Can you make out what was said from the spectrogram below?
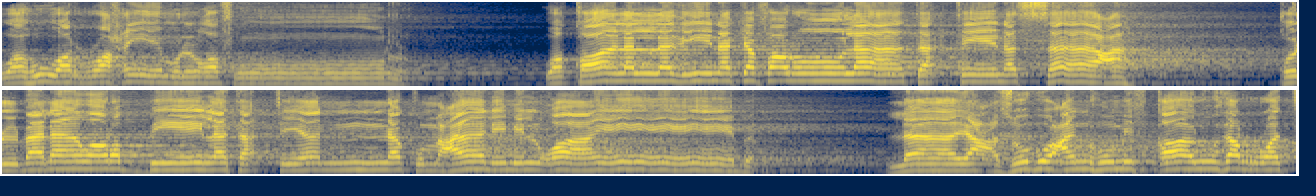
وهو الرحيم الغفور. وقال الذين كفروا لا تأتينا الساعة. قل بلى وربي لتأتينكم عالم الغيب. لا يعزب عنه مثقال ذرة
